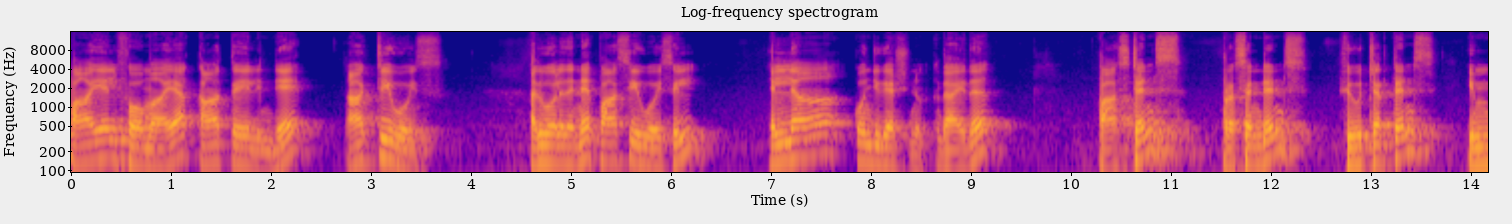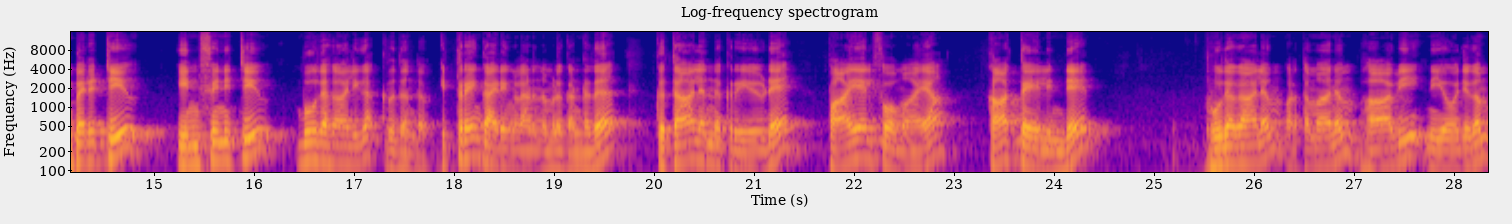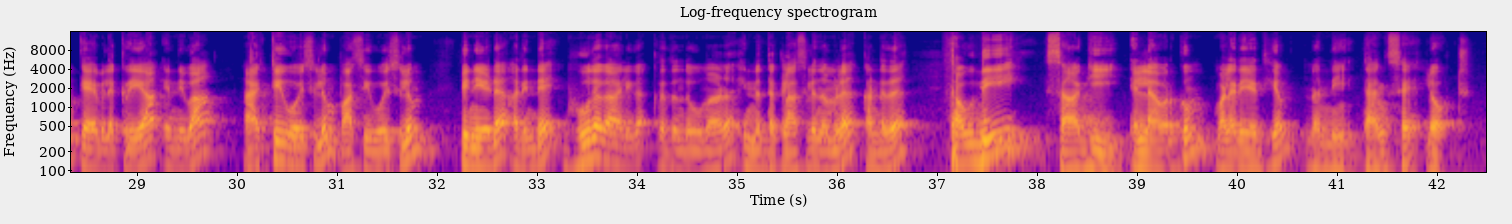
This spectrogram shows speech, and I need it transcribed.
പായൽ ഫോമായ കാത്തേലിന്റെ ആക്റ്റീവ് വോയിസ്. അതുപോലെ തന്നെ പാസീവ് വോയിസിൽ എല്ലാ കോഞ്ചുഗേഷനും അതായത് past tense present tense future tense imperative infinitive ഭൂതകാലിക കൃതന്തം ഇത്രയും കാര്യങ്ങളാണ് നമ്മൾ കണ്ടത്. കിതാൽ എന്ന ക്രിയയുടെ പായൽ ഫോമായ കാത്തേലിന്റെ ഭൂതകാലം വർത്തമാനം ഭാവി നിയോജകം കേവലക്രിയ എന്നിവ ആക്റ്റീവ് വോയിസിലും പാസീവ് വോയിസിലും പിന്നീട് അതിന്റെ ഭൂതകാലിക കൃതന്തവുമാണ് ഇന്നത്തെ ക്ലാസ്സിൽ നമ്മൾ കണ്ടത്. തൗദി സാഗി. എല്ലാവർക്കും വളരെയധികം നന്ദി. Thanks a lot.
